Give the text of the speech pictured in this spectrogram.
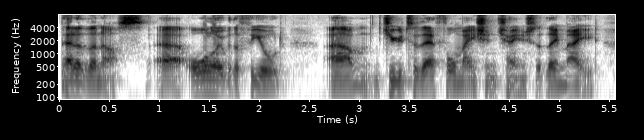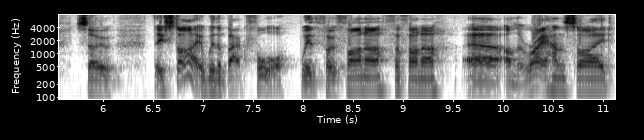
better than us uh, all over the field um, due to their formation change that they made. So they started with a back four with Fofana, Fofana uh, on the right hand side,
